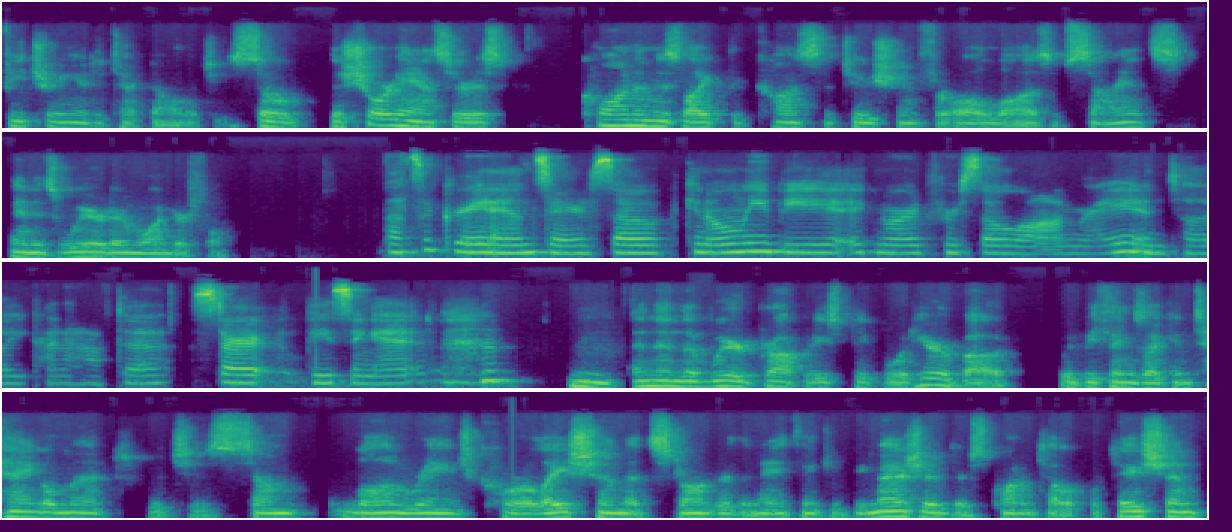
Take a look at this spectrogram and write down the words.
featuring into technologies. So the short answer is quantum is like the constitution for all laws of science, and it's weird and wonderful. That's a great answer. So can only be ignored for so long, right? Until you kind of have to start facing it. Hmm. and then the weird properties people would hear about would be things like entanglement, which is some long range correlation that's stronger than anything can be measured. There's quantum teleportation,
